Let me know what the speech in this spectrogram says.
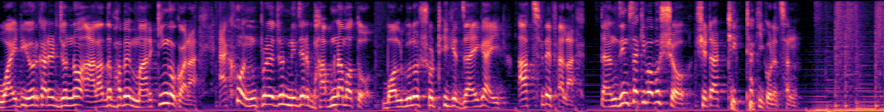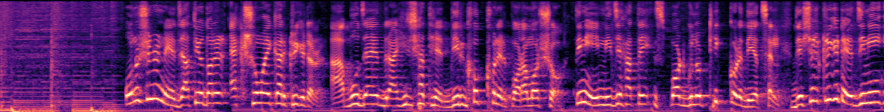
হোয়াইট ইয়র্কারের জন্য আলাদাভাবে মার্কিংও করা। এখন প্রয়োজন নিজের ভাবনা মতো, বলগুলো সঠিক জায়গায় আছড়ে ফেলা। তানজিম সাকিব অবশ্য সেটা ঠিকঠাকই করেছেন। অনুশীলনে জাতীয় দলের এক সময়কার ক্রিকেটার আবু জায়েদ রাহির সাথে দীর্ঘক্ষণের পরামর্শ। তিনি নিজে হাতে স্পটগুলো ঠিক করে দিয়েছেন। দেশের ক্রিকেটে যিনি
